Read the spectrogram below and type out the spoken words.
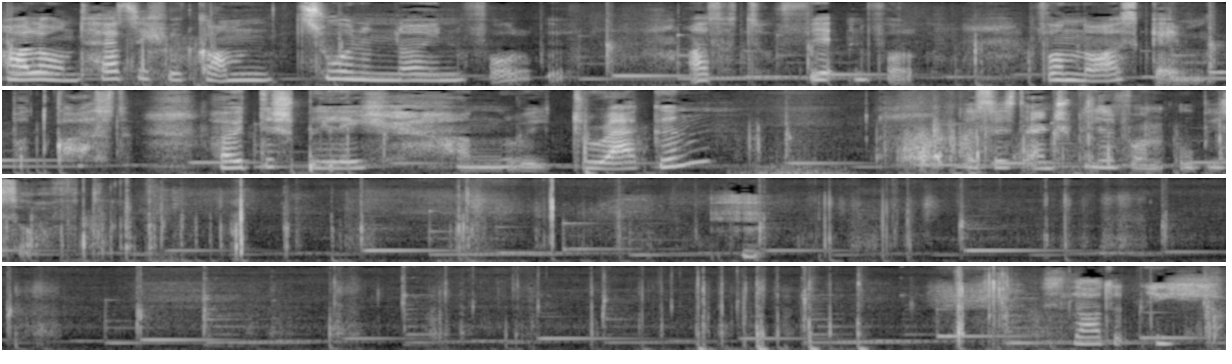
Hallo und herzlich willkommen zu einer neuen Folge, also zur vierten Folge vom Noah's Gaming Podcast. Heute spiele ich Hungry Dragon. Das ist ein Spiel von Ubisoft. Hm. Es ladet nicht.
